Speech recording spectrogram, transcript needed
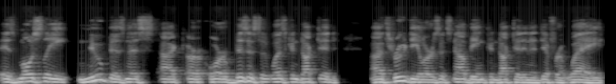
is mostly new business uh, or or business that was conducted uh, through dealers. It's now being conducted in a different way.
